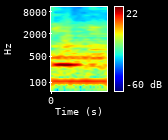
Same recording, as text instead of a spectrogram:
Amen.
